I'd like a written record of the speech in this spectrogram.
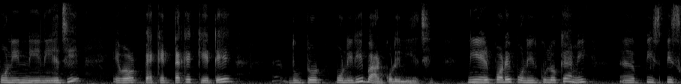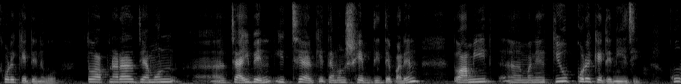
পনির নিয়ে নিয়েছি, এবার প্যাকেটটাকে কেটে দুটো পনিরই বার করে নিয়েছি। নিয়ে এরপরে পনিরগুলোকে আমি পিস পিস করে কেটে নেব। তো আপনারা যেমন চাইবেন ইচ্ছে আর কি, তেমন শেপ দিতে পারেন। তো আমি মানে কিউব করে কেটে নিয়েছি। খুব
